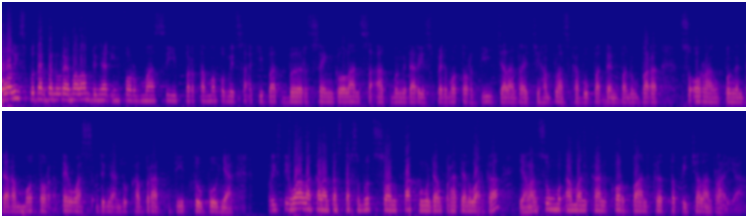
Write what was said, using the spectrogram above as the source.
Awali seputar Bandung Raya Malam dengan informasi pertama pemirsa akibat bersenggolan saat mengendari sepeda motor di Jalan Raya Cihamplas, Kabupaten Bandung Barat. Seorang pengendara motor tewas dengan luka berat di tubuhnya. Peristiwa laka lantas tersebut sontak mengundang perhatian warga yang langsung mengamankan korban ke tepi jalan raya.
